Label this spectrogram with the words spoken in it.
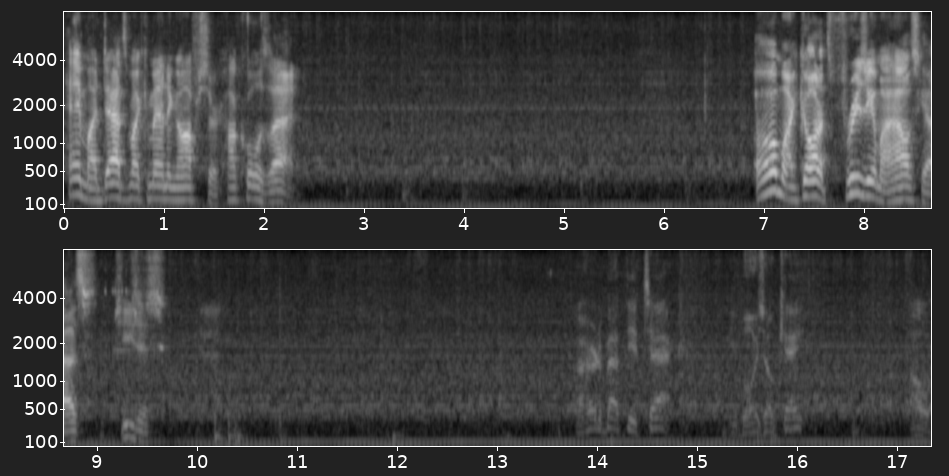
Hey, my dad's my commanding officer. How cool is that? Oh my god, it's freezing in my house, guys. Jesus. I heard about the attack. You boys okay? Always.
